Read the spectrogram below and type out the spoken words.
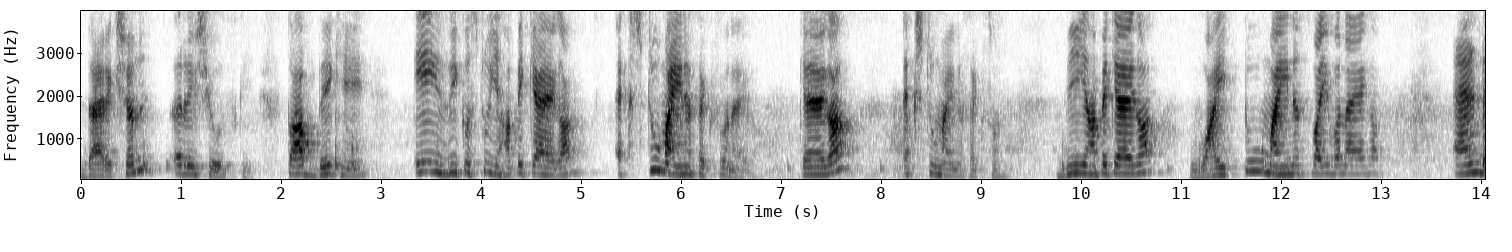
डायरेक्शन रेशियोज की। तो आप देखें ए इज़ इक्वस टू यहाँ पे क्या आएगा? X two minus x one आएगा। क्या आएगा? X two minus x one बी यहाँ पे क्या आएगा? Y two minus y one आएगा। एंड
